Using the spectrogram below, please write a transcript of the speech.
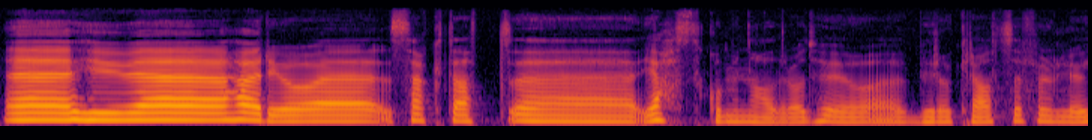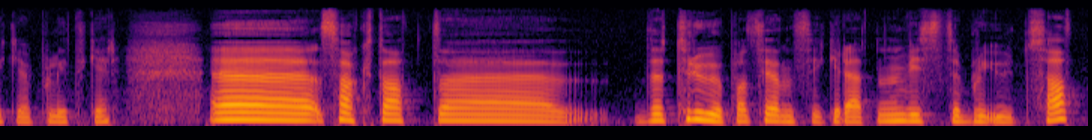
Uh, hun uh, har jo uh, sagt at Ja, kommunalråd, hun er jo byråkrat selvfølgelig, og ikke politiker. sagt at det truer pasientsikkerheten hvis det blir utsatt,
